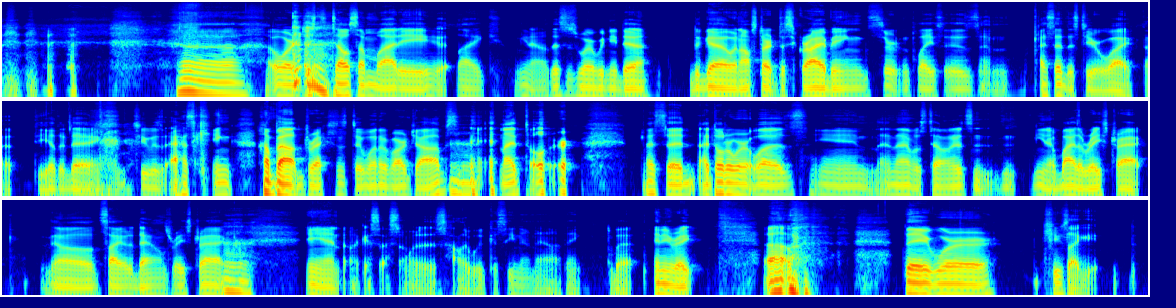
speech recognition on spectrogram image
Uh, or just to tell somebody like you know this is where we need to to go and i'll start describing certain places and i said this to your wife that the other day and she was asking about directions to one of our jobs Uh-huh. and i told her i said i told her where it was and and i was telling her it's you know by the racetrack uh, Scioto Downs racetrack Uh-huh. and I guess that's not what it is. Hollywood Casino now, I think. But at any rate, um, they were. She was like,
